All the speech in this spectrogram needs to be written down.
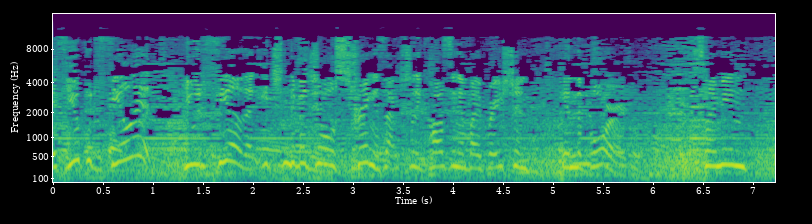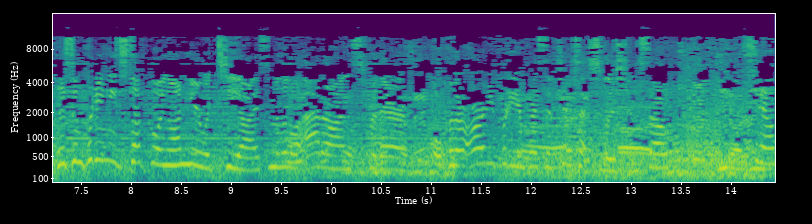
If you could feel it, you would feel that each individual string is actually causing a vibration in the board. So I mean, there's some pretty neat stuff going on here with TI, some little add-ons for their for their already pretty impressive chipset solution. So, you know,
